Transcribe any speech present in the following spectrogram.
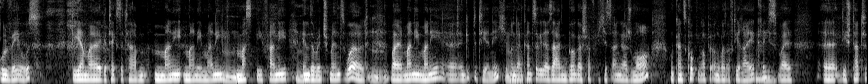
Ulveus, die ja mal getextet haben, Money, Money, Money mm. must be funny mm. in the rich man's world. Mm. Weil Money, Money äh, gibt es hier nicht. Und dann kannst du wieder sagen, bürgerschaftliches Engagement und kannst gucken, ob du irgendwas auf die Reihe kriegst, weil äh, die Stadt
